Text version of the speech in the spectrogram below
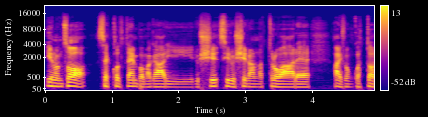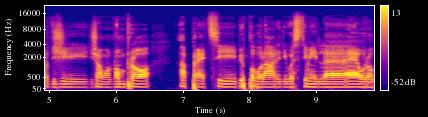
Io non so se col tempo magari riusci- si riusciranno a trovare iPhone 14, diciamo, non Pro a prezzi più popolari di questi 1000 euro.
